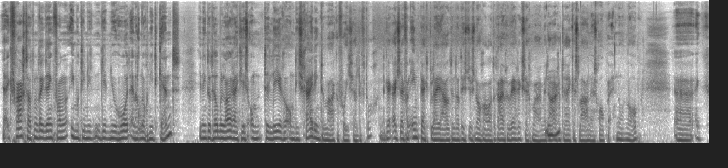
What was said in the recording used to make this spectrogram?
ja, ik vraag dat omdat ik denk van iemand die dit nu hoort en dat nog niet kent. Ik denk dat het heel belangrijk is om te leren om die scheiding te maken voor jezelf, toch? Kijk, als jij van impact play houdt, en dat is dus nogal het ruige werk, zeg maar, met mm -hmm. slaan en schoppen en noem maar op. Uh, ik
